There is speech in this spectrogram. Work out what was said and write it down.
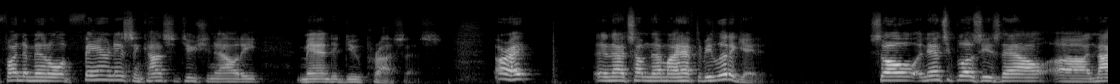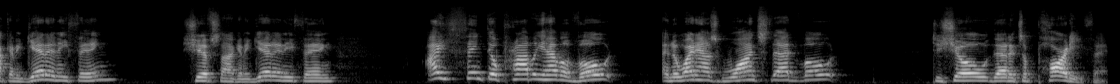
fundamental fairness and constitutionality mandated due process. All right. And that's something that might have to be litigated. So Nancy Pelosi is now uh, not going to get anything. Schiff's not going to get anything. I think they'll probably have a vote, and the White House wants that vote to show that it's a party thing.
